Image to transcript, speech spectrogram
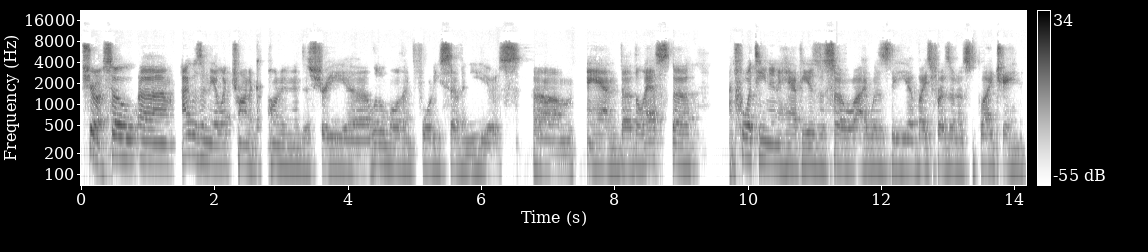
Sure. So um, I was in the electronic component industry uh, a little more than 47 years. Um, and uh, the last uh, 14 and a half years or so, I was the uh, vice president of supply chain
